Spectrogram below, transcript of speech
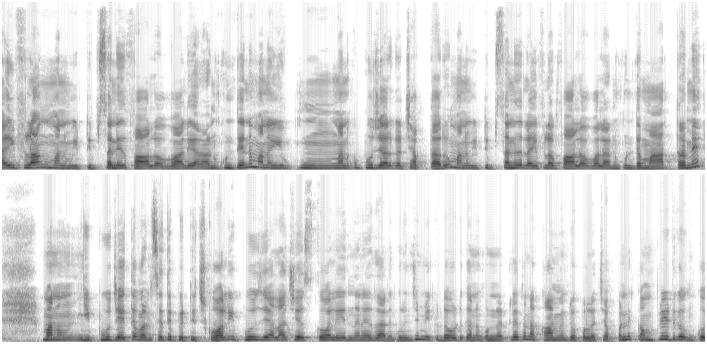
లైఫ్ లాంగ్ మనం ఈ టిప్స్ అనేది ఫాలో అవ్వాలి అని అనుకుంటే అనుకుంటేనే మనం మనకు పూజారి గారు చెప్తారు మనం ఈ టిప్స్ అనేది లైఫ్లో ఫాలో అవ్వాలనుకుంటే మాత్రమే మనం ఈ పూజ అయితే వన్స్ అయితే పెట్టించుకోవాలి. ఈ పూజ ఎలా చేసుకోవాలి ఏందనే దాని గురించి మీకు డౌట్ కనుకున్నట్లయితే నా కామెంట్ రూపంలో చెప్పండి. కంప్లీట్గా ఇంకో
